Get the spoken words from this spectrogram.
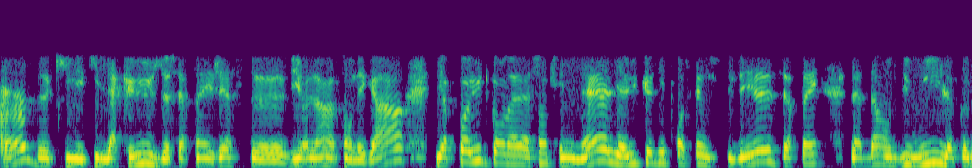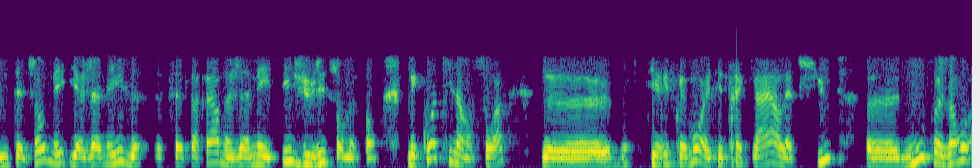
Heard, qui, qui l'accuse de certains gestes violents à son égard. Il n'y a pas eu de condamnation criminelle, il n'y a eu que des procès au civil. Certains là-dedans ont dit oui, il a commis telle chose, mais il n'y a jamais eu cette affaire n'a jamais été jugée sur le fond. Mais quoi qu'il en soit, euh, Thierry Frémaux a été très clair là-dessus. Euh, nous faisons,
